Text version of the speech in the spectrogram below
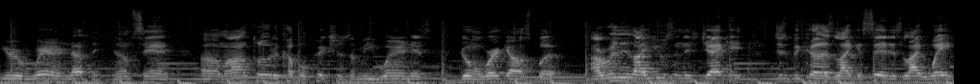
you're wearing nothing, you know what I'm saying? Um, I'll include a couple pictures of me wearing this doing workouts, but I really like using this jacket just because, like I said, it's lightweight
